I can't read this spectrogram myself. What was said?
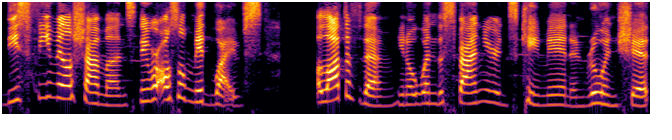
These female shamans, they were also midwives. A lot of them, you know, when the Spaniards came in and ruined shit,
